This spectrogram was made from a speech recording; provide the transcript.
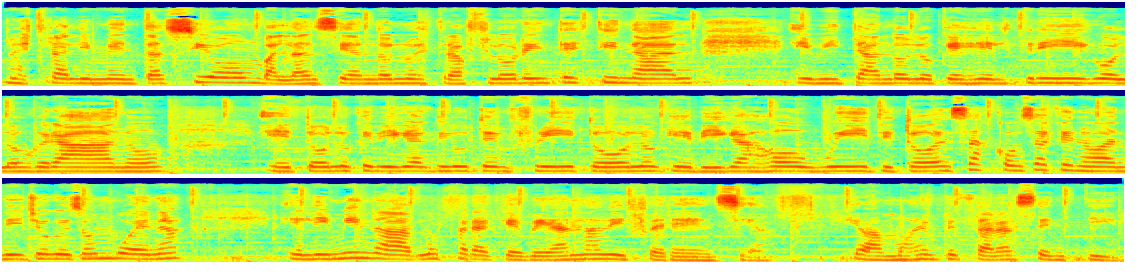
nuestra alimentación, balanceando nuestra flora intestinal, evitando lo que es el trigo, los granos, eh, todo lo que diga gluten free, todo lo que diga whole wheat y todas esas cosas que nos han dicho que son buenas, eliminarlos para que vean la diferencia que vamos a empezar a sentir.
